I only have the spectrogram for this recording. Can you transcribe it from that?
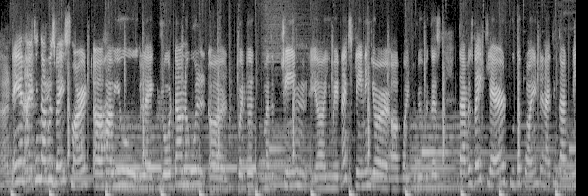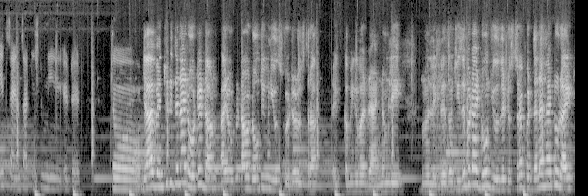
And, and i think that was very smart uh, how you like wrote down a whole uh, twitter chain uh, you made explaining your uh, point of view because that was very clear to the point and i think that made sense at least to me it did. So yeah eventually then i wrote it down. I wrote it down don't even use twitter ustra कभी कभार रैंडमली मैं लिख लेता हूँ चीज़ें but I don't use it उस तरह but then I had to write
